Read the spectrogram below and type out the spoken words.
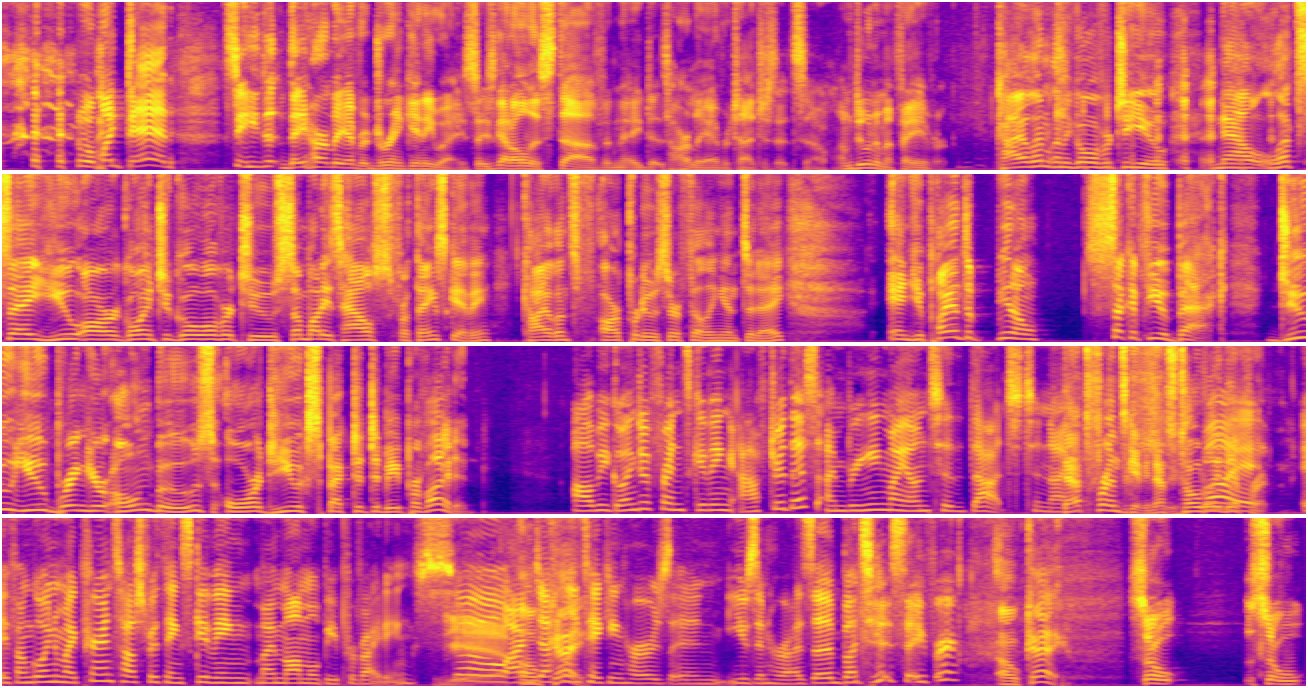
well, my dad, see, he, they hardly ever drink anyway. So he's got all this stuff and he just hardly ever touches it. So I'm doing him a favor. Kylan, let me go over to you. Now, let's say you are going to go over to somebody's house for Thanksgiving. Kylan's our producer filling in today. And you plan to, you know, suck a few back. Do you bring your own booze or do you expect it to be provided? I'll be going to Friendsgiving after this. I'm bringing my own to that tonight. That's Friendsgiving. That's totally But different. If I'm going to my parents' house for Thanksgiving, my mom will be providing. So Yeah. I'm Okay. definitely taking hers and using her as a budget saver. Okay. So, so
